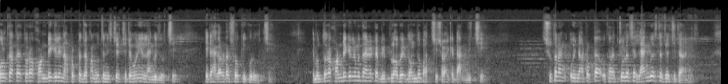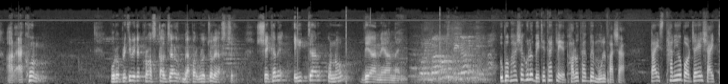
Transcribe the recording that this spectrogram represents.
কলকাতায় তোরা খন্ডে গেলে নাটকটা যখন হচ্ছে নিশ্চয়ই চিটাগনিয়ান ল্যাঙ্গুয়েজ হচ্ছে। এটা এগারোটা শো কি করে হচ্ছে? এবং তোরা খন্ডে গেলের মধ্যে আমি একটা বিপ্লবের গন্ধ পাচ্ছি, সবাইকে ডাক দিচ্ছি। সুতরাং ওই নাটকটা ওখানে চলেছে ল্যাঙ্গুয়েজটা চলে চিটাগাঙের আর এখন পুরো পৃথিবীতে ক্রস কালচারাল ব্যাপারগুলো চলে আসছে। সেখানে এইটার কোনো দেয়া নেয়া নাই। উপভাষাগুলো বেঁচে থাকলে ভালো থাকবে মূল ভাষা। তাই স্থানীয় পর্যায়ে সাহিত্য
